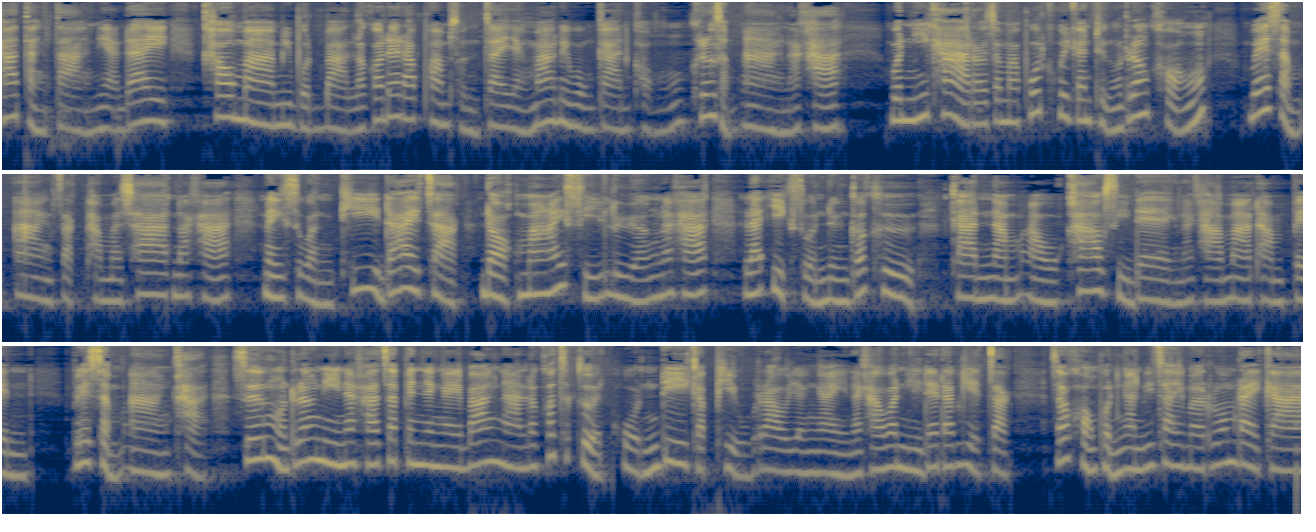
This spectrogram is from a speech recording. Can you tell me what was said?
ชาติต่างๆเนี่ยได้เข้ามามีบทบาท แล้วก็ได้รับความสนใจอย่างมากในวงการของเครื่องสำอางนะคะ วันนี้ค่ะเราจะมาพูดคุยกันถึงเรื่องของเวชสำอางจากธรรมชาตินะคะ ในส่วนที่ได้จากดอกไม้สีเหลืองนะคะ และอีกส่วนหนึ่งก็คือการนำเอาข้าวสีแดงนะคะ มาทำเป็น เวชสำอางค่ะ ซึ่งเรื่องนี้นะคะจะเป็นยังไงบ้างนั้น แล้วก็จะเกิดผลดีกับผิวเรายังไงนะคะ วันนี้ได้รับเกียรติจากเจ้าของผลงานวิจัยมาร่วมรายการ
